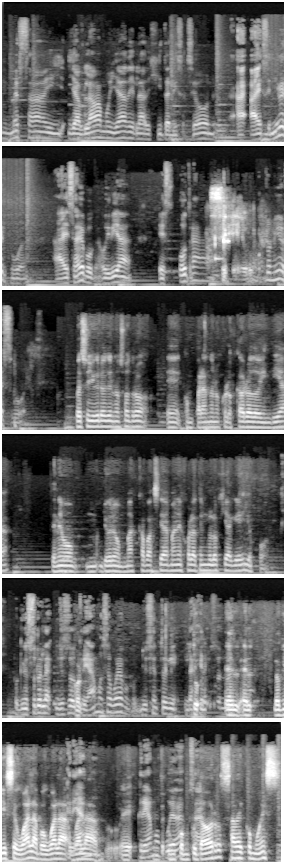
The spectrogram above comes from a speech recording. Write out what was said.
inmersa y, y hablábamos ya de la digitalización a, a ese nivel, pues, weón, a esa época. Hoy día es otra, Sí, otro universo. pues, weón. Por eso yo creo que nosotros, eh, comparándonos con los cabros de hoy en día, tenemos, yo creo, más capacidad de manejo de la tecnología que ellos. po. Porque nosotros, la- nosotros Por- creamos esa weá. pues, Yo siento que la Tú- generación El, el- lo que dice Walla, pues Walla, Creamos- Walla, eh, creamos un weá, o sea, computador sabe cómo es.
